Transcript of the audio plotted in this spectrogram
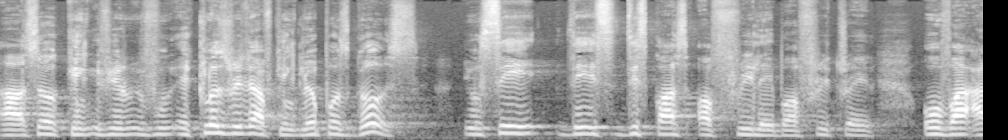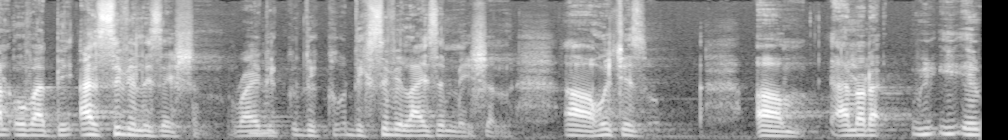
Uh, so King, if, you, if you, a close reading of King Leopold's Ghost, you'll see this discourse of free labor, free trade, over and over, and civilization, right? Mm-hmm. The, the, the, civilizing mission uh, which is um, another a,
